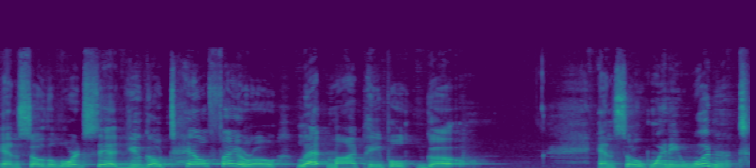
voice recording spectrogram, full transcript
And so the Lord said, You go tell Pharaoh, let my people go. And so when he wouldn't,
